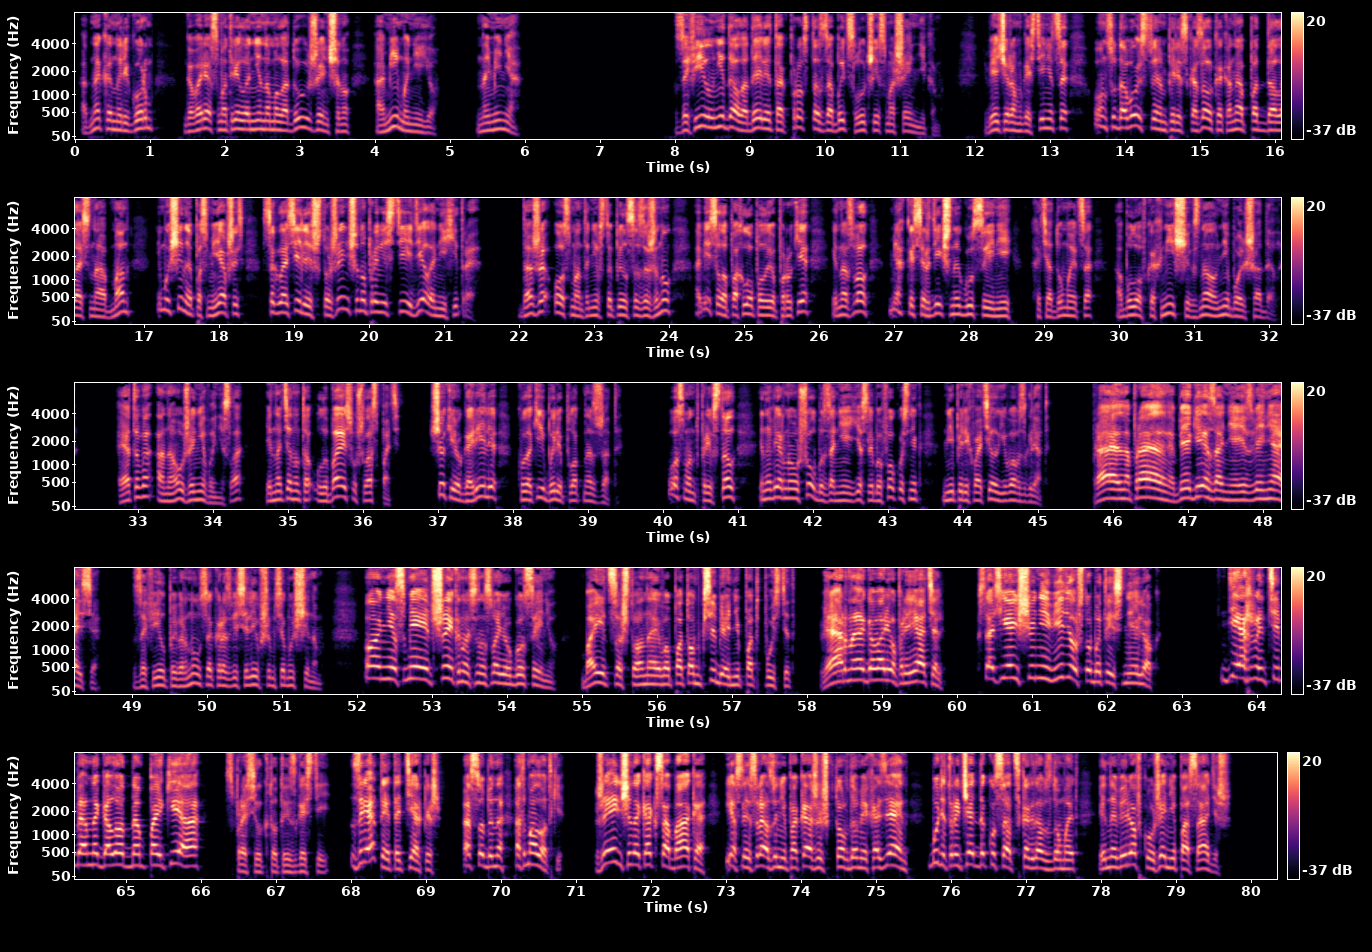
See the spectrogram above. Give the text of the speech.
Однако Наригорм, говоря, смотрела не на молодую женщину, а мимо нее, на меня. Зефиил не дал Аделе так просто забыть случай с мошенником. Вечером в гостинице он с удовольствием пересказал, как она поддалась на обман, и мужчины, посмеявшись, согласились, что женщину провести дело нехитрое. Даже Осмонд не вступился за жену, а весело похлопал ее по руке и назвал мягкосердечной гусыней, хотя, думается, об уловках нищих знал не больше Аделы. Этого она уже не вынесла и, натянуто улыбаясь, ушла спать. Щеки ее горели, кулаки были плотно сжаты. Осмонд привстал и, наверное, ушел бы за ней, если бы фокусник не перехватил его взгляд. «Правильно, правильно, беги за ней, извиняйся!» Зафил повернулся к развеселившимся мужчинам. «Он не смеет шикнуть на свою гусыню. Боится, что она его потом к себе не подпустит. Верно я говорю, приятель. Кстати, я еще не видел, чтобы ты с ней лег». «Держит тебя на голодном пайке, а?» — спросил кто-то из гостей. «Зря ты это терпишь, особенно от молотки. Женщина как собака, если сразу не покажешь, кто в доме хозяин, будет рычать да кусаться, когда вздумает, и на веревку уже не посадишь».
